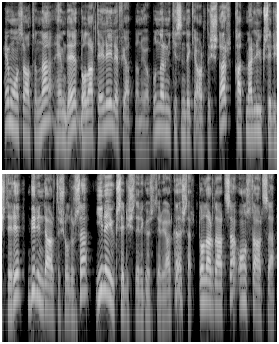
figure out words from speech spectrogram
Hem ons altınla hem de dolar TL ile fiyatlanıyor. Bunların ikisindeki artışlar katmerli yükselişleri birinde artış olursa yine yükselişleri gösteriyor arkadaşlar. Dolar da artsa, ons da artsa.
